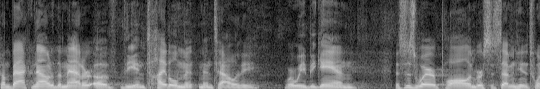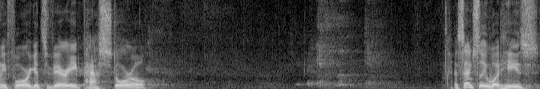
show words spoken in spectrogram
Come back now to the matter of the entitlement mentality where we began. This is where Paul in verses 17 to 24 gets very pastoral. Essentially, what he's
